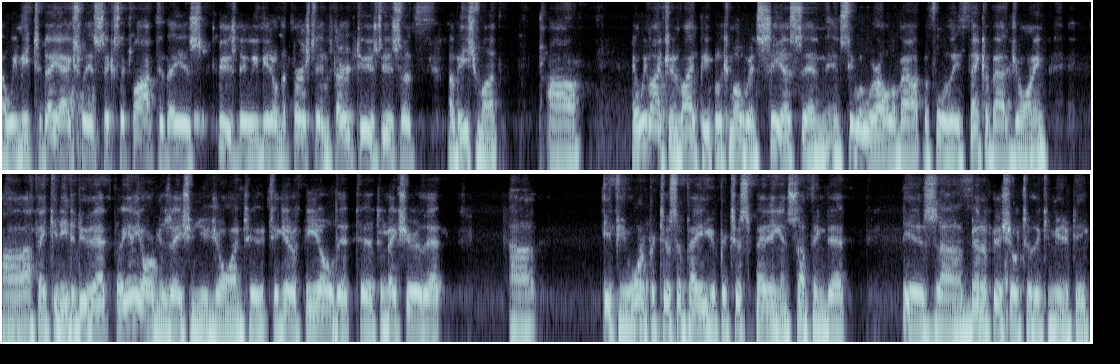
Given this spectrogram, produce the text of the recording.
Uh, we meet today actually at six o'clock. Today is Tuesday. We meet on the first and third Tuesdays of, of each month. Uh, and we like to invite people to come over and see us and, and see what we're all about before they think about joining. Uh, I think you need to do that for any organization you join to to get a feel that to, to make sure that uh, if you want to participate, you're participating in something that is uh, beneficial to the community.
